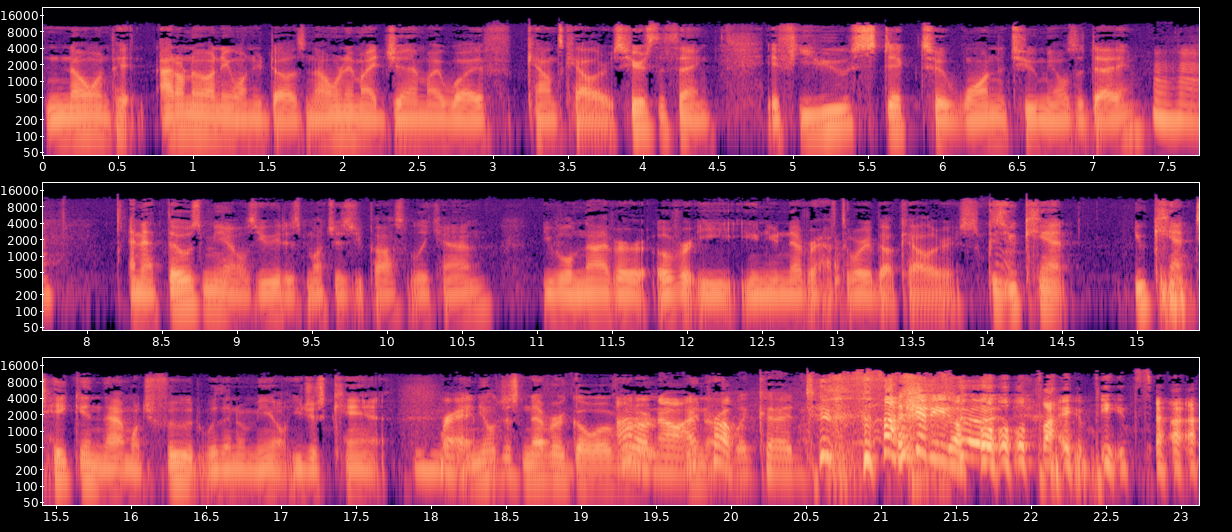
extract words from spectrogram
no one I don't know anyone who does. No one in my gym, my wife counts calories. Here's the thing: if you stick to one to two meals a day, Mm-hmm. and at those meals you eat as much as you possibly can, you will never overeat. and you never have to worry about calories because you can't. You can't take in that much food within a meal. You just can't, Right. And you'll just never go over. I don't know. you I probably could. I could eat a whole pie of pizza.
